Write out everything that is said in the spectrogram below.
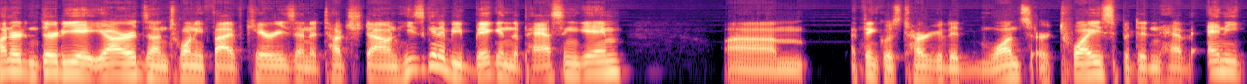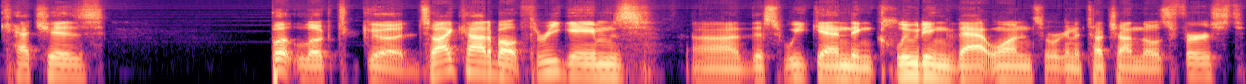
138 yards on 25 carries and a touchdown. He's going to be big in the passing game. Um, I think was targeted once or twice, but didn't have any catches, but looked good. So I caught about three games uh, this weekend, including that one. So we're going to touch on those first,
